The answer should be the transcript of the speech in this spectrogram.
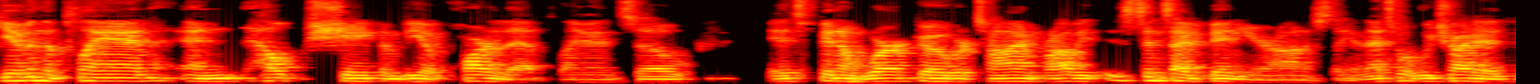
given the plan and help shape and be a part of that plan. So it's been a work over time, probably since I've been here, honestly. And that's what we try to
